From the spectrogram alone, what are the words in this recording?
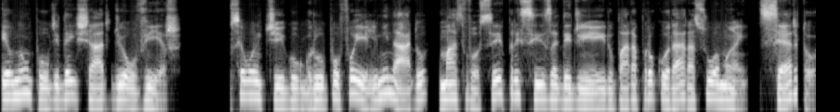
eu não pude deixar de ouvir. Seu antigo grupo foi eliminado, mas você precisa de dinheiro para procurar a sua mãe, certo?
